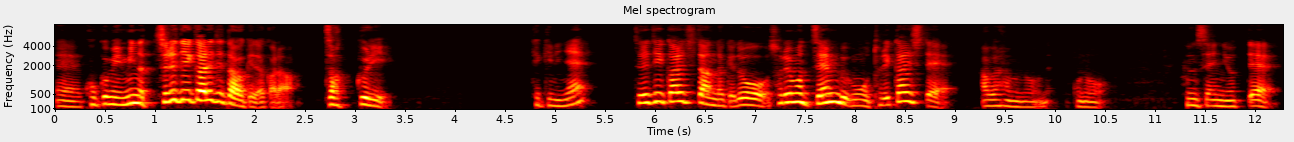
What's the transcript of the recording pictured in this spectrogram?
えー、国民みんな連れて行かれてたわけだから、ざっくり。敵にね。連れて行かれてたんだけど、それも全部もう取り返して、アブラハムの、ね、この、奮戦によって、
